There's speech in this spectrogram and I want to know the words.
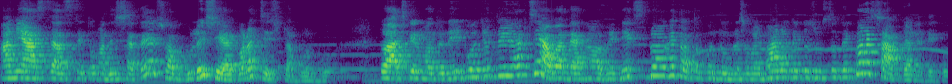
আমি আস্তে আস্তে তোমাদের সাথে সবগুলোই শেয়ার করার চেষ্টা করব। তো আজকের মতন এই পর্যন্তই রাখছি। আবার দেখা হবে নেক্সট ব্লগে ততক্ষণ তোমরা সবাই ভালো থেকো, সুস্থ থেকো, আর সাবধানে থেকো।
